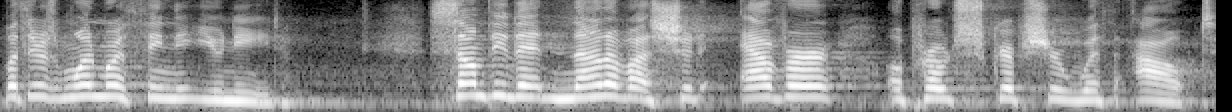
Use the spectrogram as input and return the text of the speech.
But there's one more thing that you need something that none of us should ever approach scripture without.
